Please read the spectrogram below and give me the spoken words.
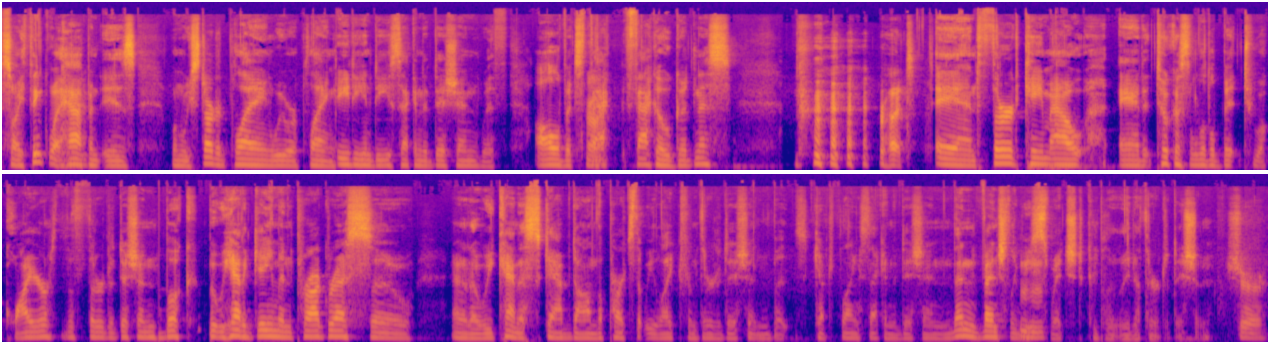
So I think what happened is when we started playing, we were playing AD&D second edition with all of its Right. THACO goodness right. and third came out and it took us a little bit to acquire the third edition book but we had a game in progress so i don't know we kind of scabbed on the parts that we liked from third edition but kept playing second edition then eventually we mm-hmm. switched completely to third edition Sure.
